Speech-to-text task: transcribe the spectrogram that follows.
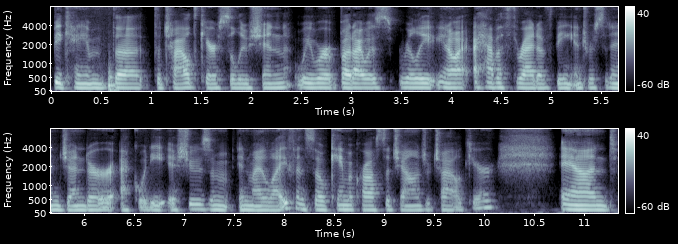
became the the childcare solution. We were, but I was really, you know, I, I, have a thread of being interested in gender equity issues in, in my life, and so came across the challenge of childcare, and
